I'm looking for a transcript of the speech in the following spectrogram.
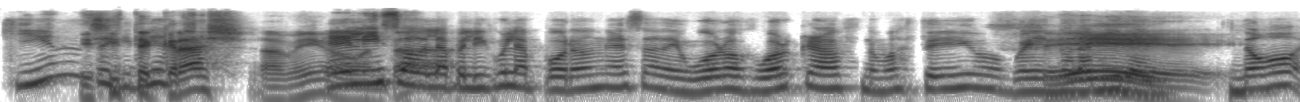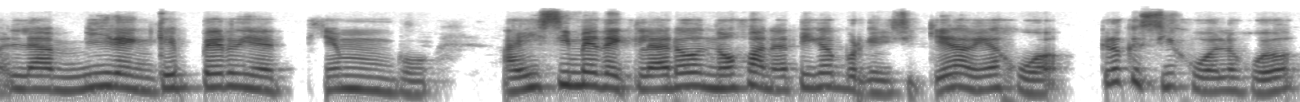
¿Quién Hiciste Crash, amigo. Él hizo la película poronga esa de World of Warcraft, nomás te digo. Güey, no la miren. No la miren, qué pérdida de tiempo. ahí sí me declaro no fanática porque ni siquiera había jugado, creo que sí jugué los juegos,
